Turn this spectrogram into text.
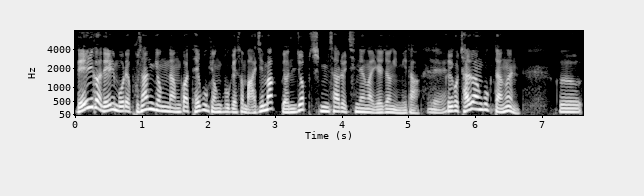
내일과 내일 모레 부산 경남과 대구 경북에서 마지막 면접 심사를 진행할 예정입니다. 네. 그리고 자유한국당은 그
